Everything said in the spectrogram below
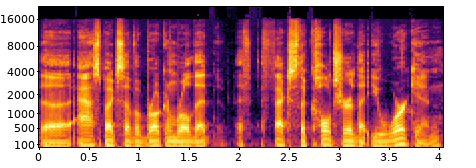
the aspects of a broken world that affects the culture that you work in.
